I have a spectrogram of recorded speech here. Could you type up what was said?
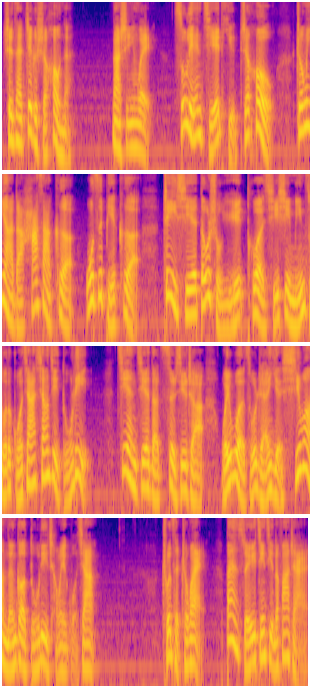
是在这个时候呢？那是因为苏联解体之后，中亚的哈萨克、乌兹别克这些都属于土耳其系民族的国家相继独立。间接的刺激着维吾尔族人也希望能够独立成为国家。除此之外，伴随经济的发展，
